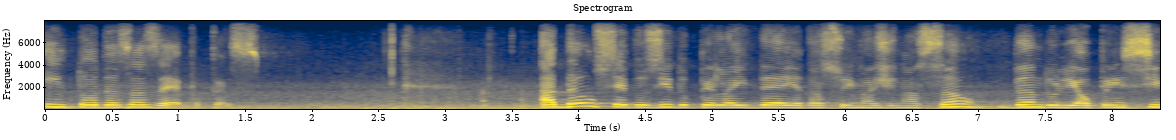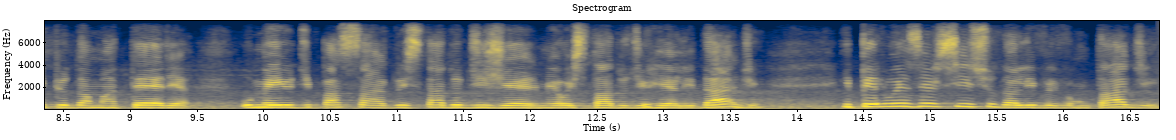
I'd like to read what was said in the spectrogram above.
em todas as épocas. Adão, seduzido pela ideia da sua imaginação, dando-lhe ao princípio da matéria o meio de passar do estado de germe ao estado de realidade, e pelo exercício da livre vontade,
